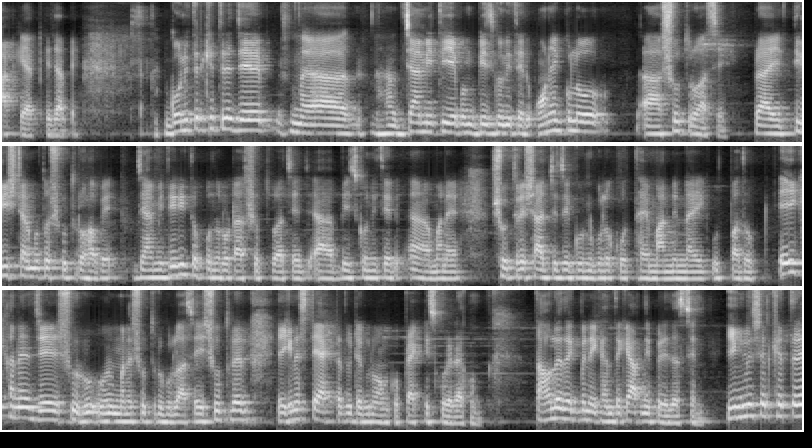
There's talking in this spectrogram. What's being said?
আটকে আটকে যাবে। গণিতের ক্ষেত্রে যে জ্যামিতি এবং বীজগণিতের অনেকগুলো সূত্র আছে, প্রায় তিরিশটার মতো সূত্র হবে, জ্যামিতিরই তো পনেরোটা সূত্র আছে বীজগণিতের মানে সূত্রের সাহায্যে যে গুণগুলো কোথায়, মান নির্ণায়ক উৎপাদক, এইখানে যে মানে সূত্রগুলো আছে, এই সূত্রের এগেনস্টে একটা দুইটা করে অঙ্ক প্র্যাকটিস করে রাখুন। তাহলে দেখবেন এখান থেকে আপনি পেরে যাচ্ছেন। ইংলিশের ক্ষেত্রে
